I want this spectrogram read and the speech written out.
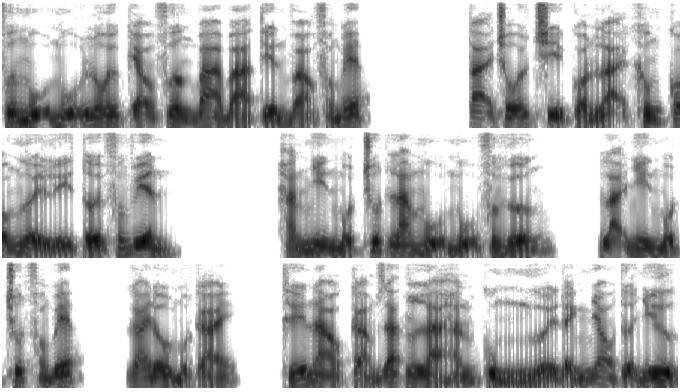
Phương mụ mụ lôi kéo phương ba ba tiến vào phòng bếp. Tại chỗ chỉ còn lại không có người lý tới phương viên. Hắn nhìn một chút lam mụ mụ phương hướng, lại nhìn một chút phòng bếp gai đầu một cái, thế nào cảm giác là hắn cùng người đánh nhau tựa như?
